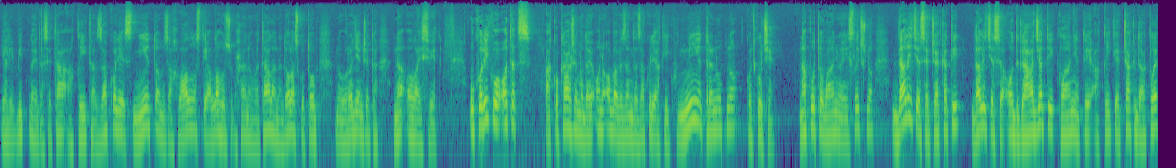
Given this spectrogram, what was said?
jeli bitno je da se ta akika zakolje s nijetom zahvalnosti Allahu subhanahu wa ta'ala na dolasku tog novorođenčeta na ovaj svijet. Ukoliko otac, ako kažemo da je on obavezan da zakolje akiku, nije trenutno kod kuće, na putovanju je i slično, da li će se čekati, da li će se odgađati klanje te akike čak dakle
